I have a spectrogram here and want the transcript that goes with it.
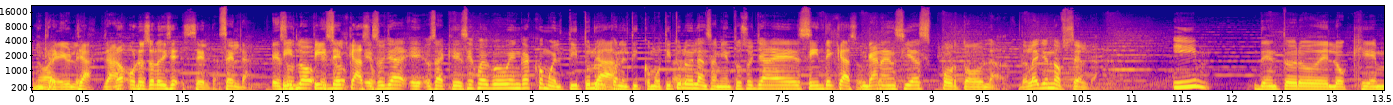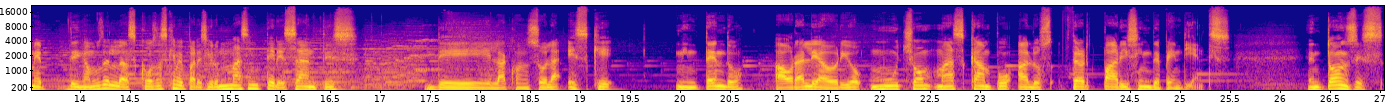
No, Increíble. Ya, Ya. no, uno solo dice Zelda. Zelda. Eso Fin- es lo fin eso, del caso. eso ya, eh, o sea, que ese juego venga como el título, Ya. con el como título Claro. de lanzamiento, eso ya es Fin del caso. ganancias por todo lado. The Legend of Zelda. Y dentro de lo que me, digamos, de las cosas que me parecieron más interesantes de la consola es que Nintendo ahora le abrió mucho más campo a los third parties independientes. Entonces,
